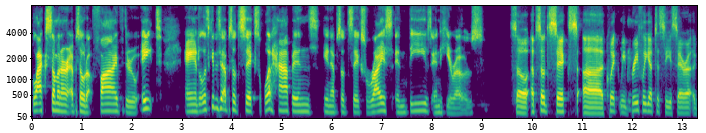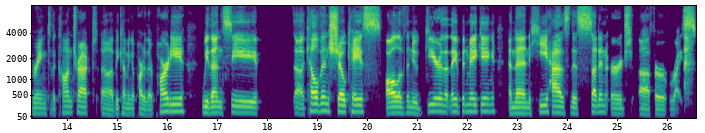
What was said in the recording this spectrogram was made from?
Black Summoner episode five through eight. And let's get into episode six. What happens in episode six? Rice and thieves and heroes. So episode six, uh, quick. We briefly get to see Sarah agreeing to the contract, uh, becoming a part of their party. We then see uh, Kelvin showcase all of the new gear that they've been making, and then he has this sudden urge uh, for rice.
